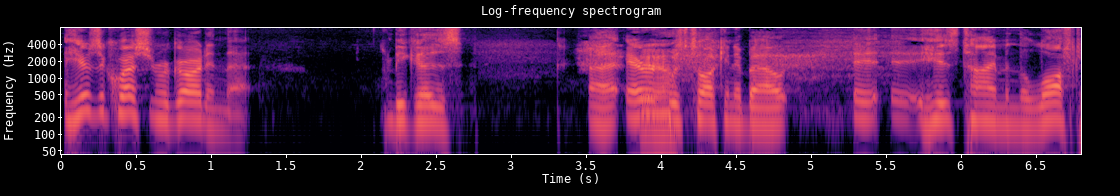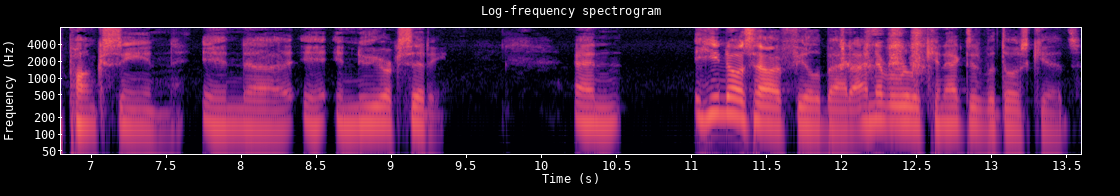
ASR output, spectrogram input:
here's a question regarding that because uh, Eric Yeah. was talking about uh, uh, his time in the loft punk scene in, uh, in in New York City, and he knows how I feel about it. I never really connected with those kids.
